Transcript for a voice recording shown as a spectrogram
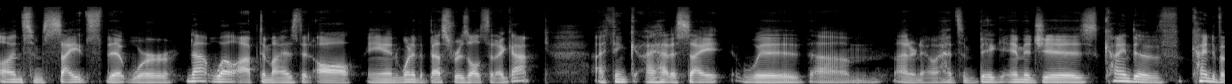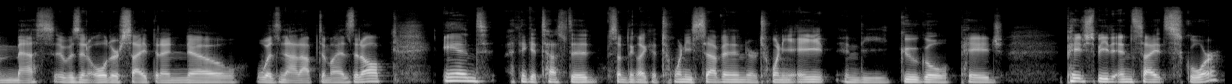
on some sites that were not well optimized at all. And one of the best results that I got, I think I had a site with um, I don't know, I had some big images, kind of kind of a mess. It was an older site that I know was not optimized at all. And I think it tested something like a 27 or 28 in the Google page page speed insight score.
